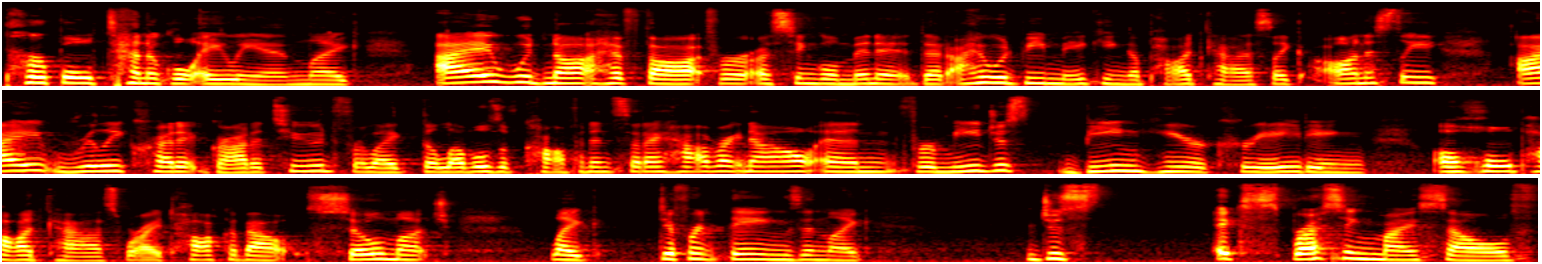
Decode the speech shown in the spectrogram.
purple tentacle alien. Like, I would not have thought for a single minute that I would be making a podcast. Like, honestly, I really credit gratitude for like the levels of confidence that I have right now. And for me, just being here creating a whole podcast where I talk about so much like different things and like just expressing myself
